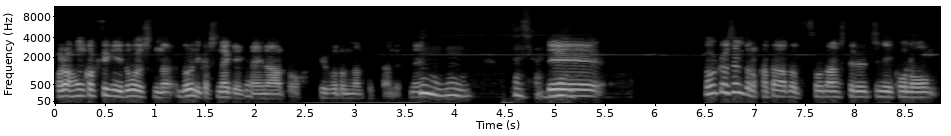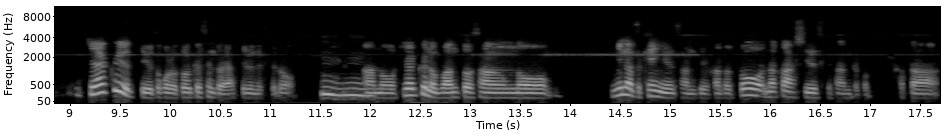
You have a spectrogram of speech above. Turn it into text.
これは本格的にどうしなどうにかしなきゃいけないなということになってきたんですうね。んうん。確かに、ね。で、東京銭湯の方々と相談してるうちに、この、気楽湯っていうところを東京銭湯でやってるんですけど、うんうん。あの、気楽湯の番頭さんの、湊健優さんという方と、中橋祐介さんという方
